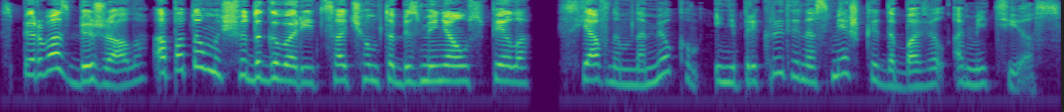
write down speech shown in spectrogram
Сперва сбежала, а потом еще договориться о чем-то без меня успела. С явным намеком и неприкрытой насмешкой добавил Аметиас.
